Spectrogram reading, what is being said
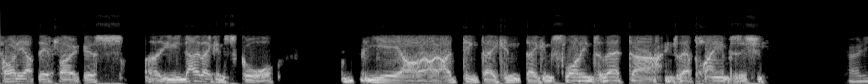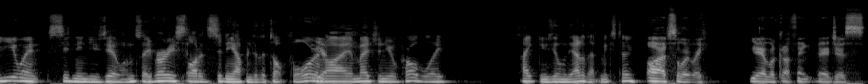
tidy up their focus, uh, you know they can score. Yeah, I, I think they can they can slot into that uh, into that playing position. Cody, you went Sydney, New Zealand, so you've already slotted Sydney up into the top four, and I imagine you'll probably take New Zealand out of that mix too. Oh, absolutely. Yeah, look, I think they're just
